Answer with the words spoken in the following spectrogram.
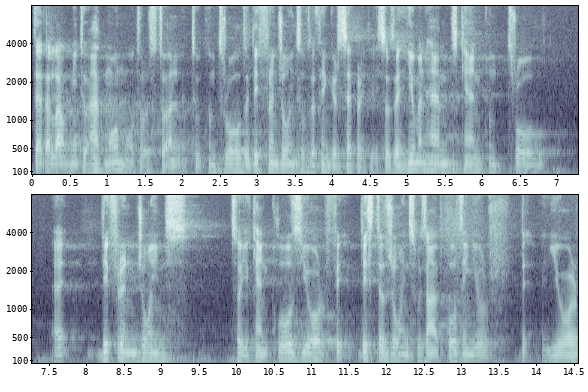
that allowed me to add more motors to, to control the different joints of the fingers separately. So the human hand can control uh, different joints. So you can close your distal joints without closing your, your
